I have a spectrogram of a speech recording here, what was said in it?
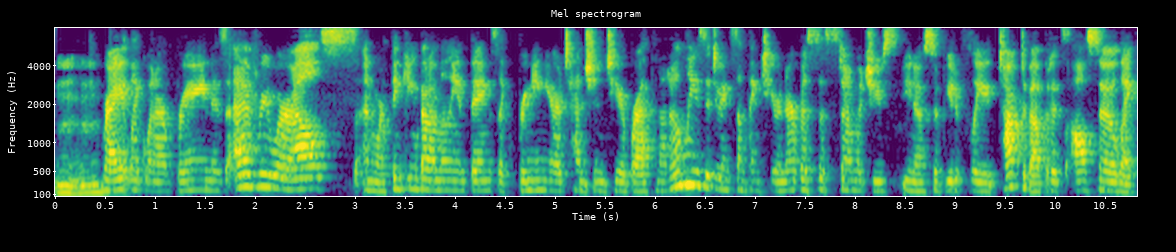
Mm-hmm. right? Like when our brain is everywhere else and we're thinking about a million things, like bringing your attention to your breath. Not only is it doing something to your nervous system, which you you know so beautifully talked about, but it's also like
